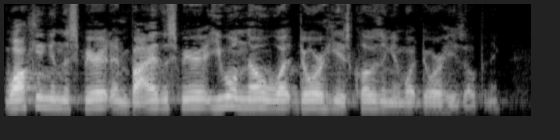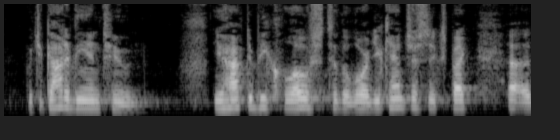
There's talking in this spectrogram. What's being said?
walking in the Spirit and by the Spirit, you will know what door He is closing and what door He is opening. But you got to be in tune. You have to be close to the Lord. You can't just expect, uh,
